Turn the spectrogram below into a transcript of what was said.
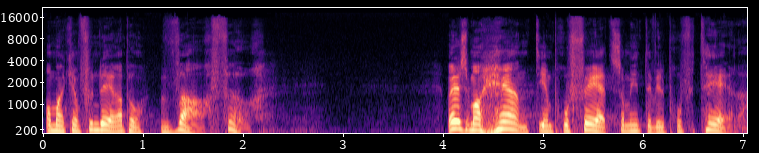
Och man kan fundera på varför. Vad är det som har hänt i en profet som inte vill profetera?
